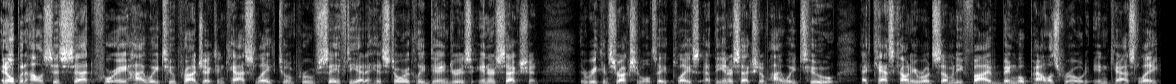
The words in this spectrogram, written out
An open house is set for a Highway 2 project in Cass Lake to improve safety at a historically dangerous intersection. The reconstruction will take place at the intersection of Highway 2 at Cass County Road 75 Bingo Palace Road in Cass Lake.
